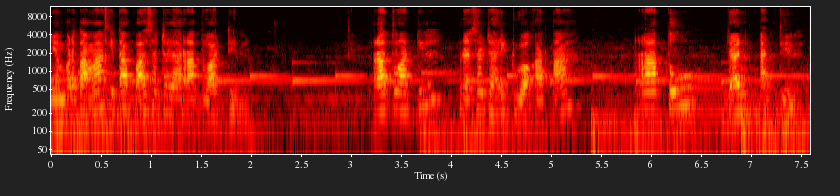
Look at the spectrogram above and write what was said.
Yang pertama kita bahas adalah Ratu Adil. Ratu Adil berasal dari dua kata Ratu dan Adil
